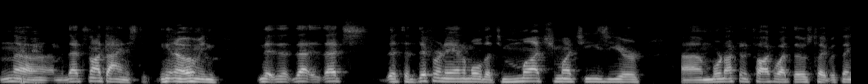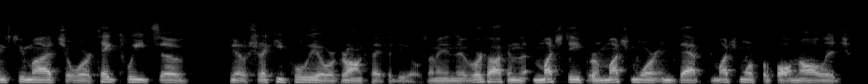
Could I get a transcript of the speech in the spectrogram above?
No, I mean that's not Dynasty. You know, I mean that, that that's that's a different animal. That's much much easier. Um, we're not going to talk about those type of things too much or take tweets of you know, should I keep Julio or Gronk type of deals? I mean, we're talking much deeper, much more in depth, much more football knowledge,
